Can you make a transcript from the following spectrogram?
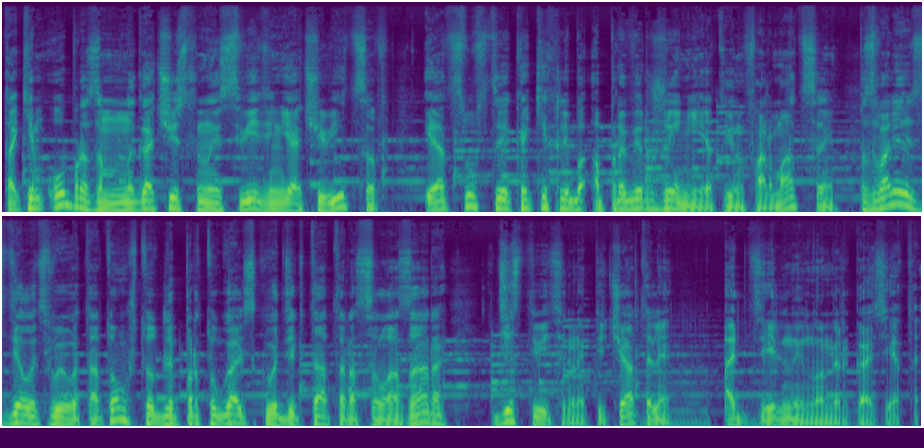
Таким образом, многочисленные сведения очевидцев и отсутствие каких-либо опровержений этой информации позволяют сделать вывод о том, что для португальского диктатора Салазара действительно печатали отдельный номер газеты.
